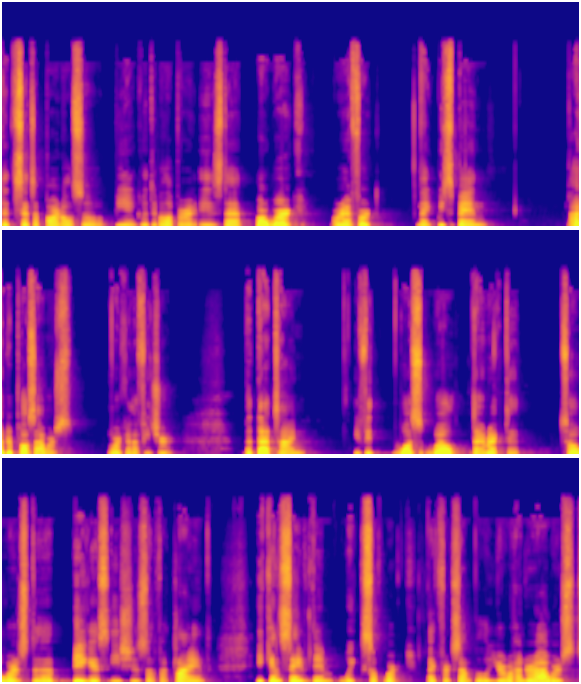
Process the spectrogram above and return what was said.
that sets apart also being a good developer is that our work or effort like we spend 100 plus hours working on a feature but that time if it was well directed towards the biggest issues of a client it can save them weeks of work like, for example, your 100 hours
